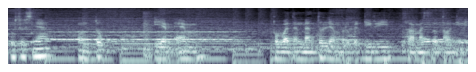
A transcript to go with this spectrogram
khususnya untuk IMM Kabupaten Bantul yang berdiri selama satu tahun ini.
